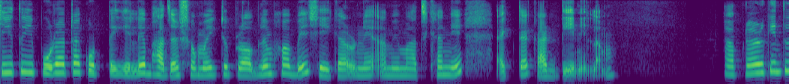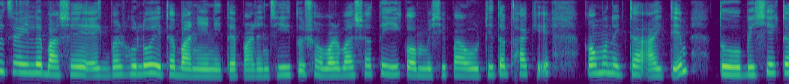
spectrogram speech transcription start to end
যেহেতু এই পোড়াটা করতে গেলে ভাজার সময় একটু প্রবলেম হবে, সেই কারণে আমি মাঝখানে একটা কাট দিয়ে নিলাম। আপনারাও কিন্তু চাইলে বাসায় একবার হলেও এটা বানিয়ে নিতে পারেন। যেহেতু সবার বাসাতেই কম বেশি পাউরুটিটা থাকে কমন একটা আইটেম তো বেশি একটা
